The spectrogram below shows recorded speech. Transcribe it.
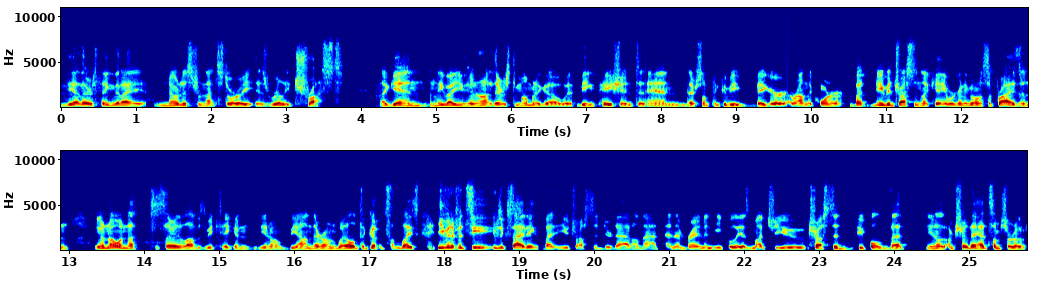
The other thing that i noticed from that story is really trust again and levi you hit on it there just a moment ago with being patient and, and there's something could be bigger around the corner but even trusting like hey we're going to go on a surprise and you know, no one necessarily loves to be taken, you know, beyond their own will to go someplace, even if it seems exciting. But you trusted your dad on that, and then Brandon equally as much. You trusted people that you know. I'm sure they had some sort of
